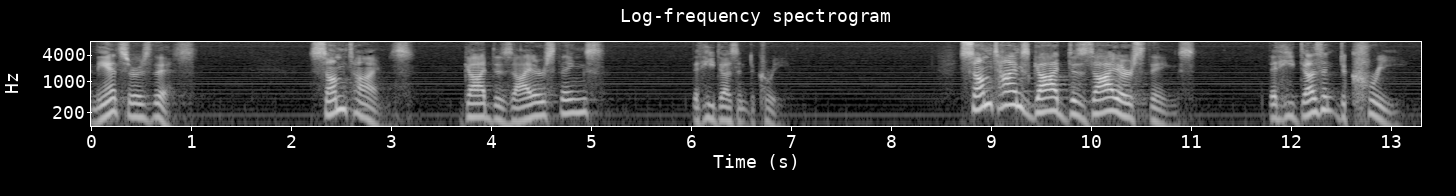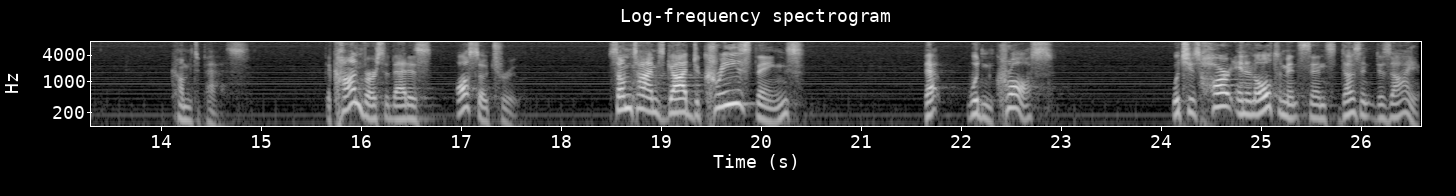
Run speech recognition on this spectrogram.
And the answer is this sometimes God desires things that he doesn't decree. Sometimes God desires things that he doesn't decree come to pass. The converse of that is also true. Sometimes God decrees things that wouldn't cross, which his heart, in an ultimate sense, doesn't desire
